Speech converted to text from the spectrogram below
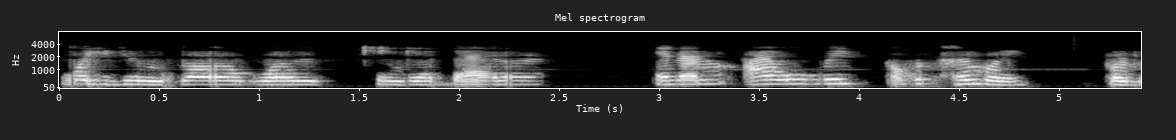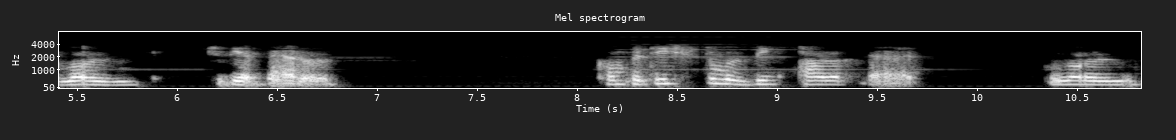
what you do wrong, what can get better. And I'm I always always hungry for learning to get better. Competition was a big part of that. Learn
